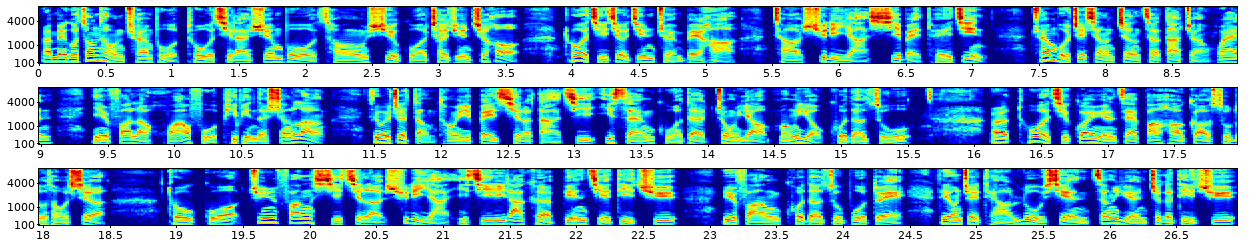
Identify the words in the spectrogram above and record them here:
而美国总统川普突如其来宣布从叙国撤军之后，土耳其就已经准备好朝叙利亚西北推进。川普这项政策大转弯，引发了华府批评的声浪，认为这等同于背弃了打击伊斯兰国的重要盟友库德族。而土耳其官员在八号告。诉路透社，土国军方袭击了叙利亚以及伊拉克边界地区，预防库德族部队利用这条路线增援这个地区，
